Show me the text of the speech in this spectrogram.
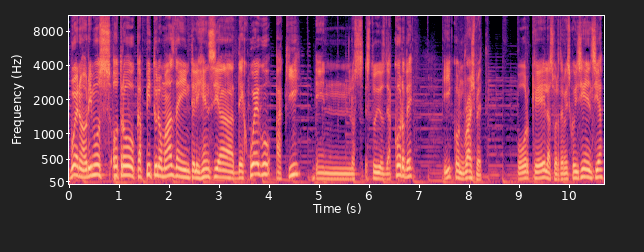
Bueno, abrimos otro capítulo más de inteligencia de juego aquí en los estudios de acorde y con Rushbet, porque la suerte no es coincidencia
